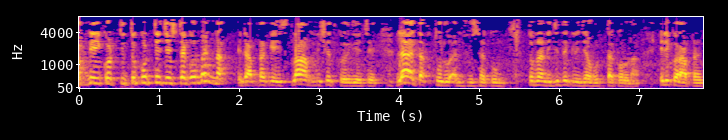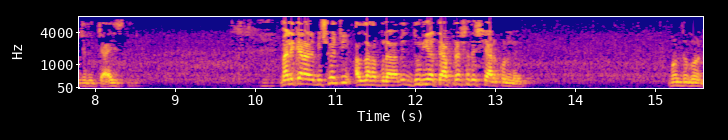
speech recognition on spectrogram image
আপনি এই কর্তৃত্ব করতে চেষ্টা করবেন না। এটা আপনাকে ইসলাম নিষেধ করে দিয়েছে। তোমরা নিজেদেরকে নিজে হত্যা করো না। এটি করা আপনার জন্য চাইজ নেই মালিকানার বিষয়টি আল্লাহ রাবুল আলমিন দুনিয়াতে আপনার সাথে শেয়ার করলেন। বন্ধুগণ,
